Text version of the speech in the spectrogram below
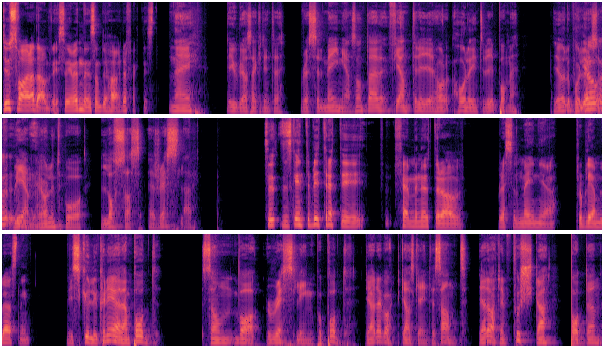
Du svarade aldrig, så jag vet inte ens om du hörde faktiskt. Nej, det gjorde jag säkert inte. WrestleMania, sånt där fjanterier hå- håller inte vi på med. Vi håller på att lösa Jo, eh, problem. Vi håller inte på att låtsas wrestlar. Så det ska inte bli 35 minuter av WrestleMania problemlösning. Vi skulle kunna göra en podd som var wrestling på podd. Det hade varit ganska intressant. Det hade varit den första podden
